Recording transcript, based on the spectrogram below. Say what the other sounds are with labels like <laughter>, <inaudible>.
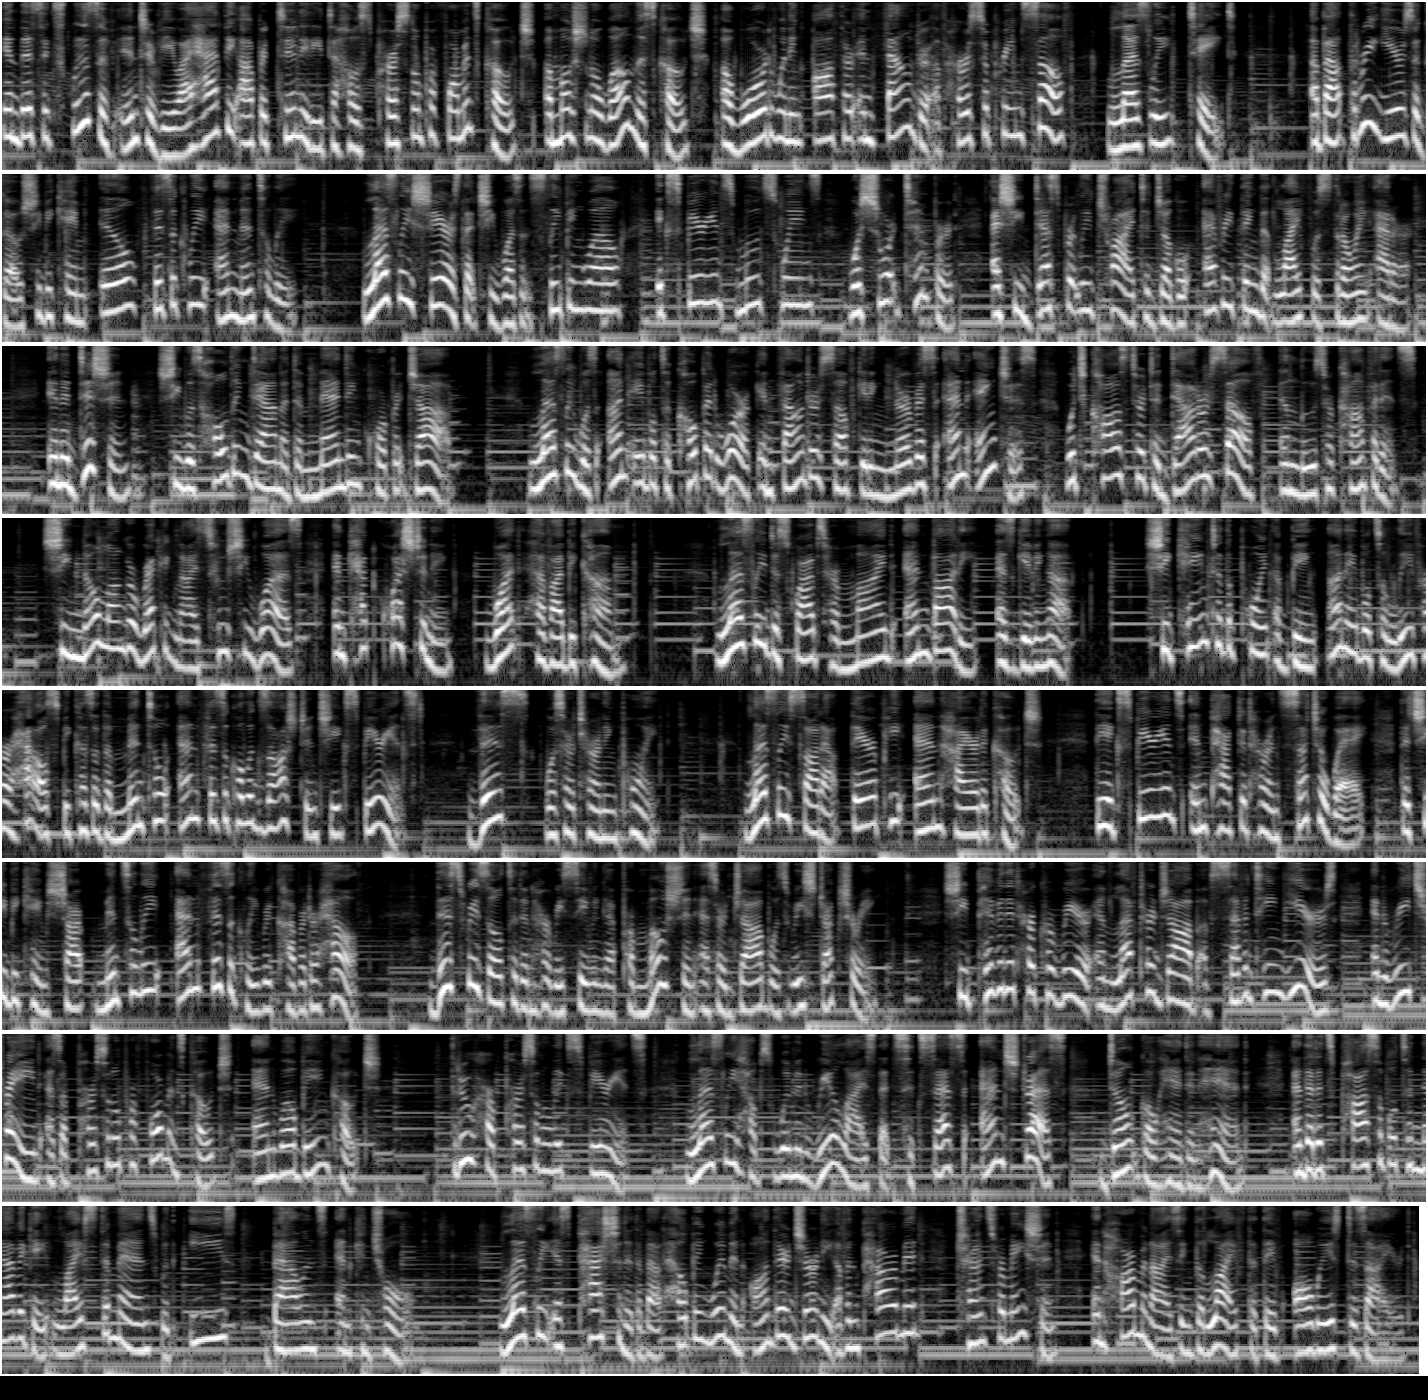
In this exclusive interview, I had the opportunity to host personal performance coach, emotional wellness coach, award winning author, and founder of Her Supreme Self, Leslie Tate. About three years ago, she became ill physically and mentally. Leslie shares that she wasn't sleeping well, experienced mood swings, was short tempered as she desperately tried to juggle everything that life was throwing at her. In addition, she was holding down a demanding corporate job. Leslie was unable to cope at work and found herself getting nervous and anxious, which caused her to doubt herself and lose her confidence. She no longer recognized who she was and kept questioning, What have I become? Leslie describes her mind and body as giving up. She came to the point of being unable to leave her house because of the mental and physical exhaustion she experienced. This was her turning point. Leslie sought out therapy and hired a coach. The experience impacted her in such a way that she became sharp mentally and physically recovered her health. This resulted in her receiving a promotion as her job was restructuring she pivoted her career and left her job of 17 years and retrained as a personal performance coach and well being coach. Through her personal experience, Leslie helps women realize that success and stress don't go hand in hand and that it's possible to navigate life's demands with ease, balance, and control. Leslie is passionate about helping women on their journey of empowerment, transformation, and harmonizing the life that they've always desired.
